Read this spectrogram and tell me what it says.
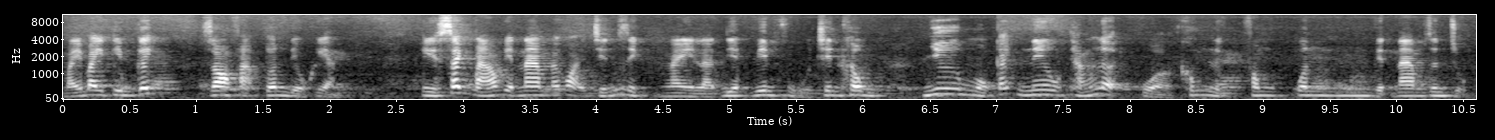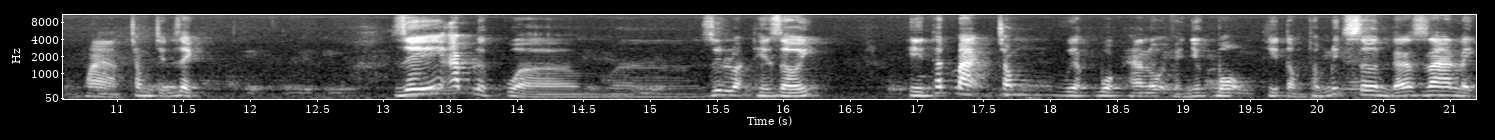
máy bay tiêm kích do Phạm Tuân điều khiển. Thì sách báo Việt Nam đã gọi chiến dịch này là Điện Biên Phủ trên không như một cách nêu thắng lợi của không lực phong quân Việt Nam Dân Chủ Cộng Hòa trong chiến dịch. Dưới áp lực của ờ, dư luận thế giới thì thất bại trong việc buộc Hà Nội phải nhượng bộ thì Tổng thống Nixon đã ra lệnh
